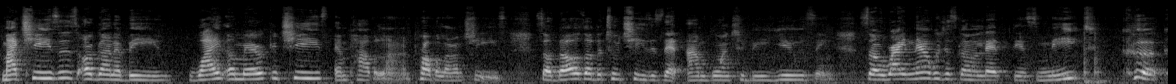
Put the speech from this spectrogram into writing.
my cheeses are going to be white American cheese and provolone, provolone cheese. So those are the two cheeses that I'm going to be using. So right now we're just going to let this meat cook.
